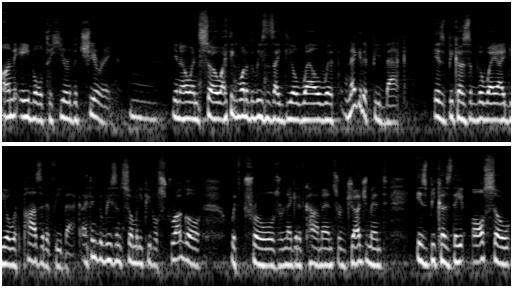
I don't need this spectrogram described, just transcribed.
unable to hear the cheering. Hmm. You know, and so I think one of the reasons I deal well with negative feedback is because of the way I deal with positive feedback. I think the reason so many people struggle with trolls or negative comments or judgment is because they also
